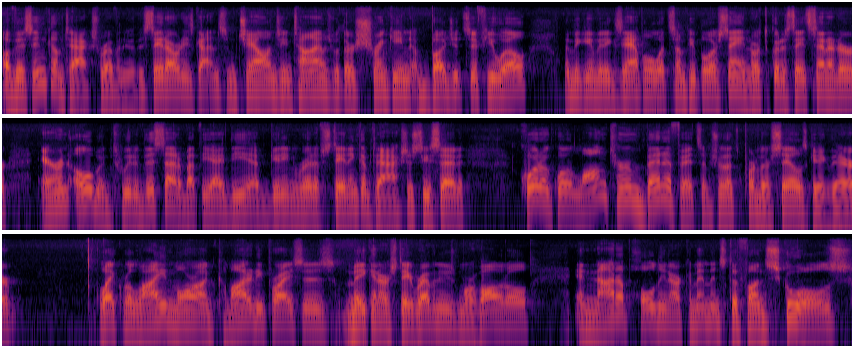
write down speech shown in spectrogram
of this income tax revenue? The state already has gotten some challenging times with their shrinking budgets, if you will. Let me give you an example of what some people are saying. North Dakota State Senator Erin Oban tweeted this out about the idea of getting rid of state income taxes. He said, quote unquote, long term benefits, I'm sure that's part of their sales gig there, like relying more on commodity prices, making our state revenues more volatile, and not upholding our commitments to fund schools.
